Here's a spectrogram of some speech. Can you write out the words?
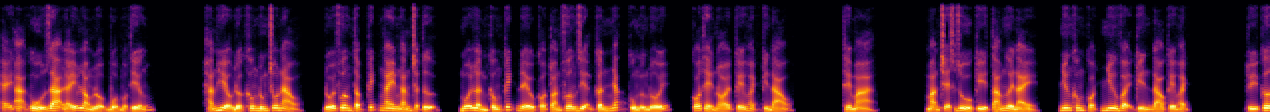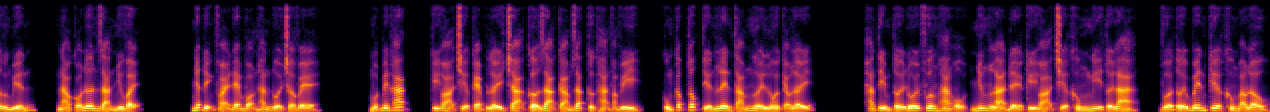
hệ hạ gù ra đấy lòng lộ bột một tiếng. Hắn hiểu được không đúng chỗ nào, đối phương tập kích ngay ngắn trật tự, mỗi lần công kích đều có toàn phương diện cân nhắc cùng ứng đối, có thể nói kế hoạch kín đáo. Thế mà, mạn chết dù kỳ tám người này, nhưng không có như vậy kín đáo kế hoạch. Tùy cơ ứng biến, nào có đơn giản như vậy. Nhất định phải đem bọn hắn đuổi trở về. Một bên khác, kỳ họa chịa kẹp lấy trả cờ dạ cảm giác cực hạn phạm vi, cùng cấp tốc tiến lên tám người lôi kéo lấy. Hắn tìm tới đối phương hang ổ, nhưng là để kỳ họa chịa không nghĩ tới là, vừa tới bên kia không bao lâu,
